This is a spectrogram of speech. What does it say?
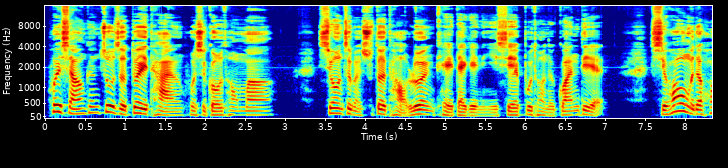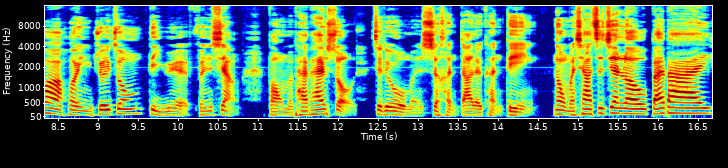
会想要跟作者对谈或是沟通吗？希望这本书的讨论可以带给你一些不同的观点。喜欢我们的话，欢迎追踪、订阅、分享，帮我们拍拍手，这对我们是很大的肯定。那我们下次见喽，拜拜。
